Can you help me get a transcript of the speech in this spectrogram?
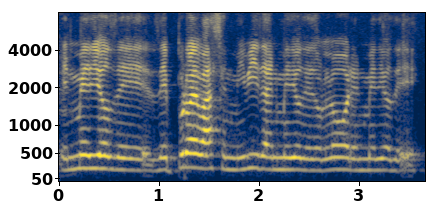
en medio de, pruebas en mi vida, en medio de dolor, en medio de,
